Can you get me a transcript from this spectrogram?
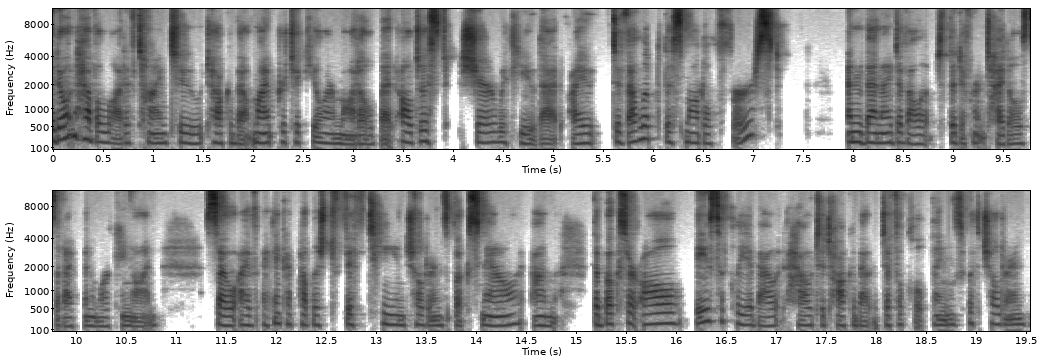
I don't have a lot of time to talk about my particular model, but I'll just share with you that I developed this model first, and then I developed the different titles that I've been working on. So I've, I think I've published 15 children's books now. Um, the books are all basically about how to talk about difficult things with children,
